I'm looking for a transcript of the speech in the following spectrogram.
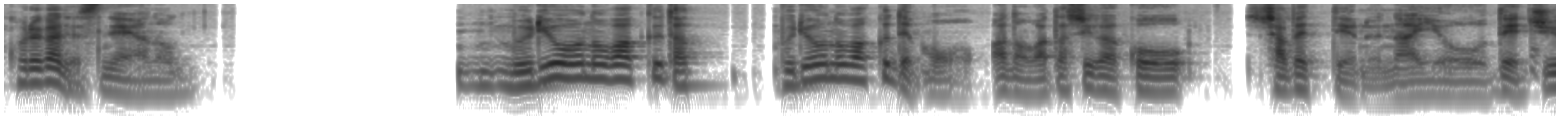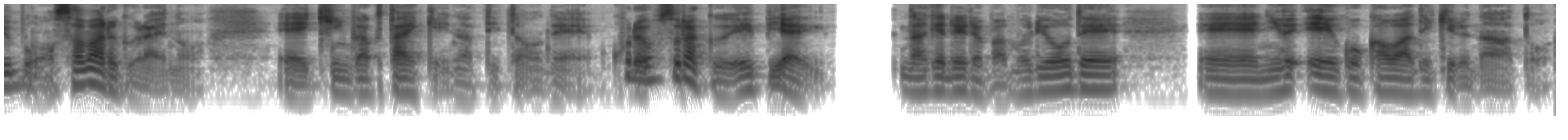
これがですね、あの、無料の枠だった、無料の枠でも、あの、私がこう、喋っている内容で十分収まるぐらいの、金額体系になっていたので、これおそらく API 投げれれば無料で、英語化はできるなと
